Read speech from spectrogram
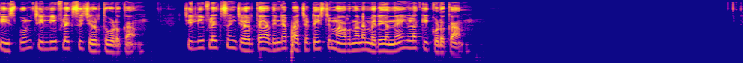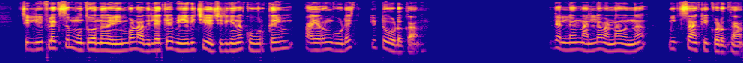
ടീസ്പൂൺ ചില്ലി ഫ്ലെക്സ് ചേർത്ത് കൊടുക്കാം. ചില്ലി ഫ്ലെക്സും ചേർത്ത് അതിന്റെ പച്ച ടേസ്റ്റ് മാറുന്നിടം വരെ ഒന്ന് ഇളക്കി കൊടുക്കാം. ചില്ലി ഫ്ലെക്സ് മൂത്ത് വന്നു കഴിയുമ്പോൾ അതിലേക്ക് വേവിച്ച് വെച്ചിരിക്കുന്ന കൂർക്കയും പയറും കൂടെ ഇട്ട് കൊടുക്കാം. ഇതെല്ലാം നല്ലവണ്ണം ഒന്ന് മിക്സാക്കി കൊടുക്കാം.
